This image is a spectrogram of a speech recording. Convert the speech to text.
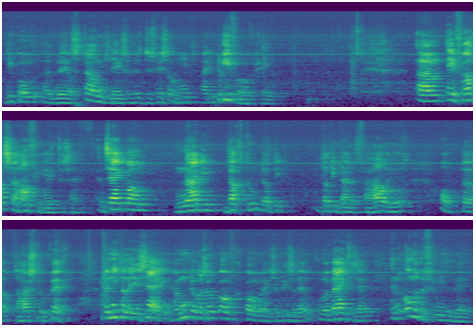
die kon het Nederlandse taal niet lezen, dus, dus wist ook niet waar die brieven over gingen. Um, Efratse Haffi heette zij. En zij kwam na die dag toe dat ik, dat ik daar het verhaal hield op, uh, op de. Maar niet alleen zij, haar moeder was ook overgekomen uit Jeruzalem om erbij te zijn en andere familieleden.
